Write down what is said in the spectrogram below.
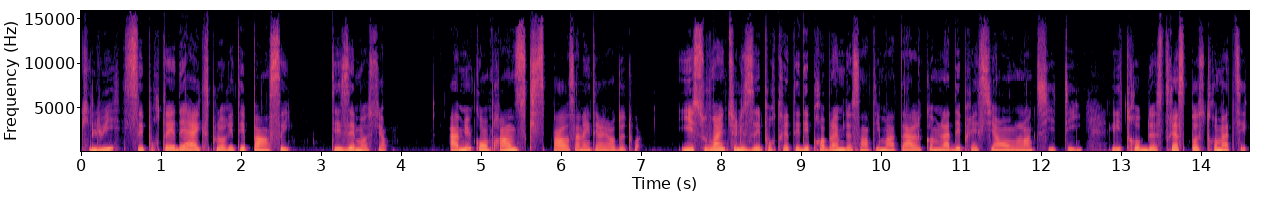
qui, lui, c'est pour t'aider à explorer tes pensées, tes émotions, à mieux comprendre ce qui se passe à l'intérieur de toi. Il est souvent utilisé pour traiter des problèmes de santé mentale comme la dépression, l'anxiété, les troubles de stress post-traumatique.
